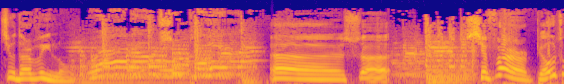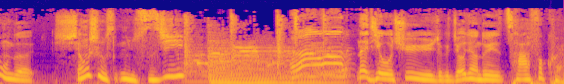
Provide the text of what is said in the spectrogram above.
就点卫龙。Why don't you play louder? 呃，说媳妇儿标准的新手女司机。那天我去这个交警队查罚款，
